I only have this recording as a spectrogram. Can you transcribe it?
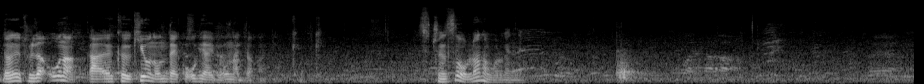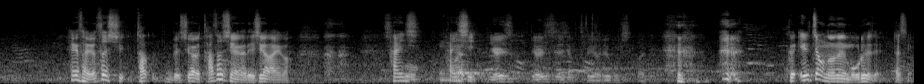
너네 둘 다 오나? 아 그 기온 온다 했고 오비 아이비 오나? 간다. 오케이 오케이. 준수가 올라나 모르겠네. 행사 6시, 다, 몇 시간, 5시간인가 4시간 아이가? 1시, 1시. 10시부터 17시까지. 그 일정 너는 모르지, 아직.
